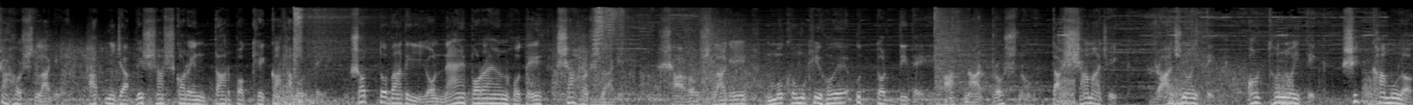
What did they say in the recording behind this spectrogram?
সাহস লাগে। আপনি যা বিশ্বাস করেন, তার পক্ষে কথা বলতে। সত্যবাদী ও ন্যায়পরায়ণ হতে সাহস লাগে। সাহস লাগে মুখোমুখি হয়ে উত্তর দিতে। আপনার প্রশ্ন, তা সামাজিক, রাজনৈতিক, অর্থনৈতিক, শিক্ষামূলক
